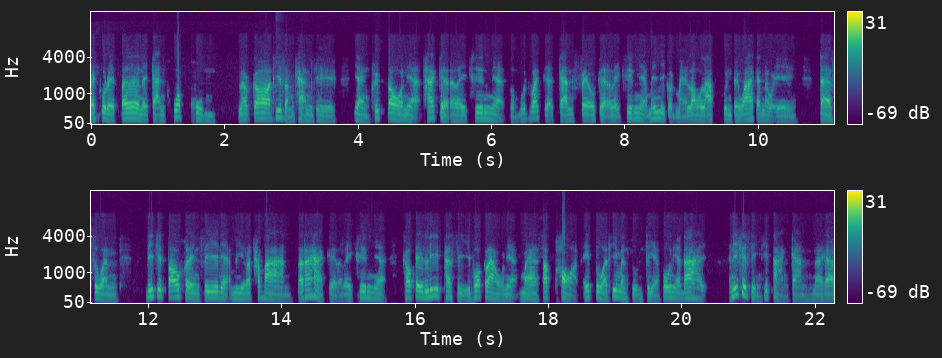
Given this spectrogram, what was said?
regulator ในการควบคุม แล้วก็ที่สำคัญคืออย่างคริปโตเนี่ยถ้าเกิดอะไรขึ้นเนี่ยสมมุติว่าเกิดการ fail เกิดอะไรขึ้นเนี่ยไม่มีกฎหมายรองรับคุณไปว่ากันเอาเอง แต่ส่วน digital currency เนี่ยมีรัฐบาล แล้วถ้าหากเกิดอะไรขึ้นเนี่ยเขาไปรีดภาษีพวกเราเนี่ยมา support ไอ้ตัวที่มันสูญเสียพวกนี้ได้ อันนี้คือสิ่งที่ต่างกันนะครับ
